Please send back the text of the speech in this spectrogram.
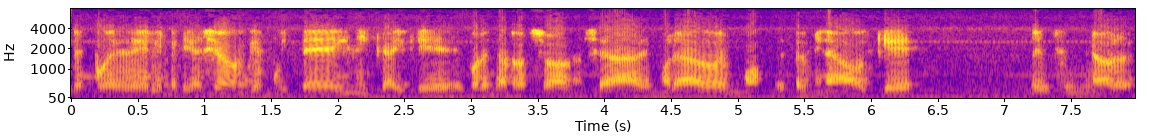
después de la investigación, que es muy técnica y que por esa razón se ha demorado, hemos determinado que el señor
